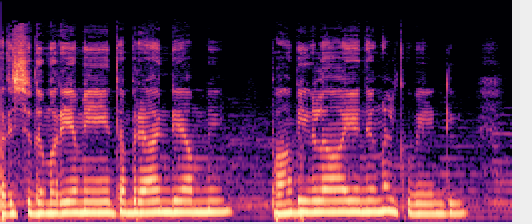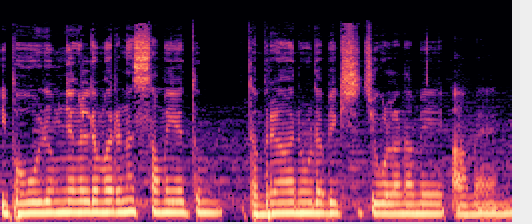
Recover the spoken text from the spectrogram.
പരിശുദ്ധ മറിയമേ തമ്പ്രാന്റെ അമ്മേ പാപികളായ ഞങ്ങൾക്ക് വേണ്ടി ഇപ്പോഴും ഞങ്ങളുടെ മരണസമയത്തും തമ്പ്രാനോട് അപേക്ഷിച്ചു കൊള്ളണമേ. ആമേൻ.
